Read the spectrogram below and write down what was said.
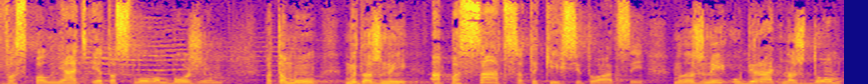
восполнять это Словом Божьим – Потому мы должны опасаться таких ситуаций. Мы должны убирать наш дом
